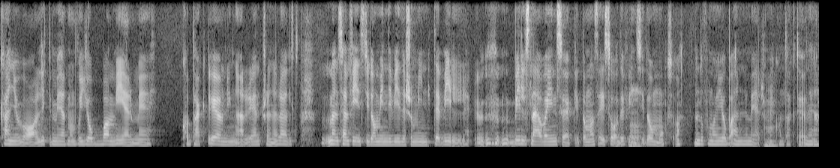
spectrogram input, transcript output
kan ju vara lite mer att man får jobba mer med kontaktövningar rent generellt. Men sen finns det ju de individer som inte vill, vill snäva in söket om man säger så. Det finns ju de också. Men då får man ju jobba ännu mer med kontaktövningar.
